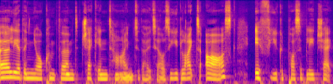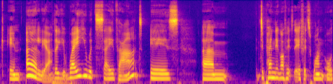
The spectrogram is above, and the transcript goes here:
earlier than your confirmed check in time to the hotel. So you'd like to ask if you could possibly check in earlier. The way you would say that is um, depending on if, if it's one or,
